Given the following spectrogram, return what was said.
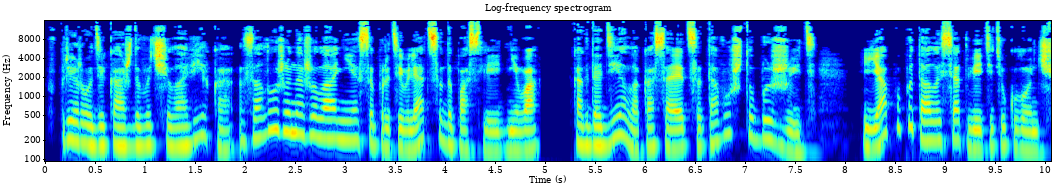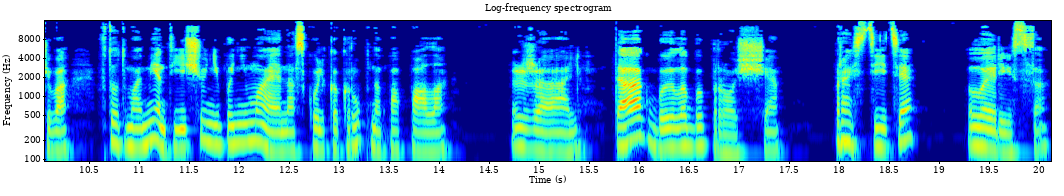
В природе каждого человека заложено желание сопротивляться до последнего, когда дело касается того, чтобы жить. Я попыталась ответить уклончиво, в тот момент еще не понимая, насколько крупно попала. «Жаль, так было бы проще». «Простите?» «Лариса,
